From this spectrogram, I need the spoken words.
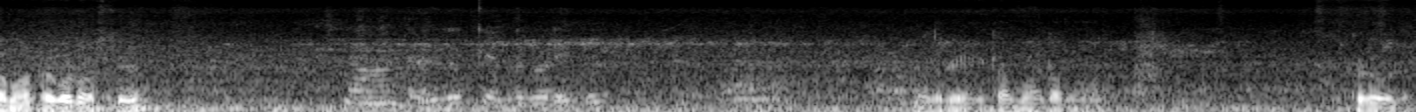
టమాటా కూడా వస్తుంది మొదలైనవి టమాటాలు ఇక్కడ కూడా.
